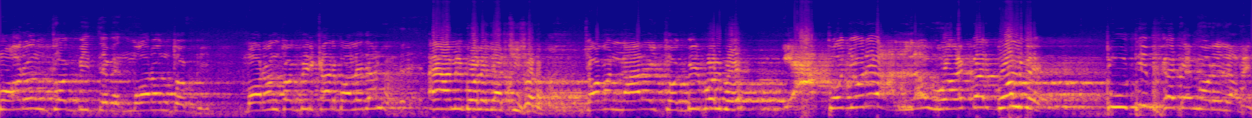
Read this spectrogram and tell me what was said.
মরণ তকবির দেবেন মরণ তকবির। মরণ তকবির কার বলে জানো? আমি বলে যাচ্ছি, শোনো। যখন নারাই তকবির বলব, এত জোরে আল্লাহ একবার বলবে টুটি ফেটে মরে যাবেন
